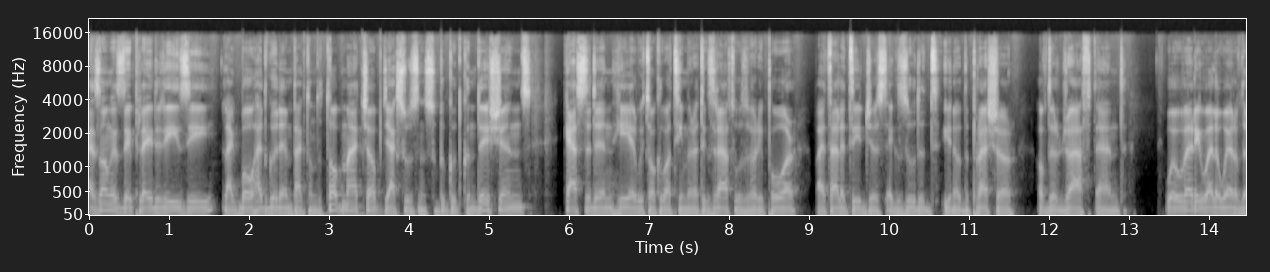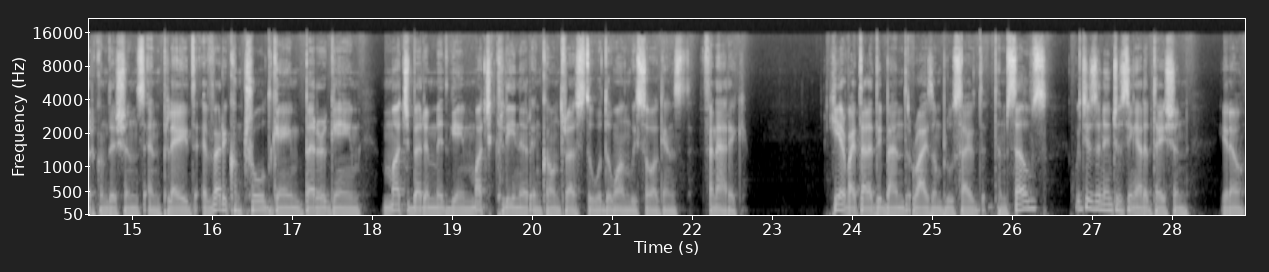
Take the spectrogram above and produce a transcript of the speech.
as long as they played it easy, like Bo had good impact on the top matchup, Jax was in super good conditions. Kassadin here, we talked about Team Heretics draft, was very poor. Vitality just exuded, you know, the pressure of their draft and were very well aware of their conditions and played a very controlled game, better game, much better mid game, much cleaner in contrast to the one we saw against Fnatic. Here, Vitality banned Ryze on blue side themselves, which is an interesting adaptation. You know,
